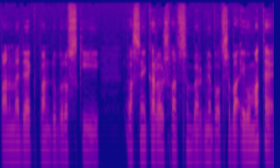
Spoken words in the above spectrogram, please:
pan Medek, pan Dobrovský, vlastně Karel Schwarzenberg nebo třeba Ivo Maté.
